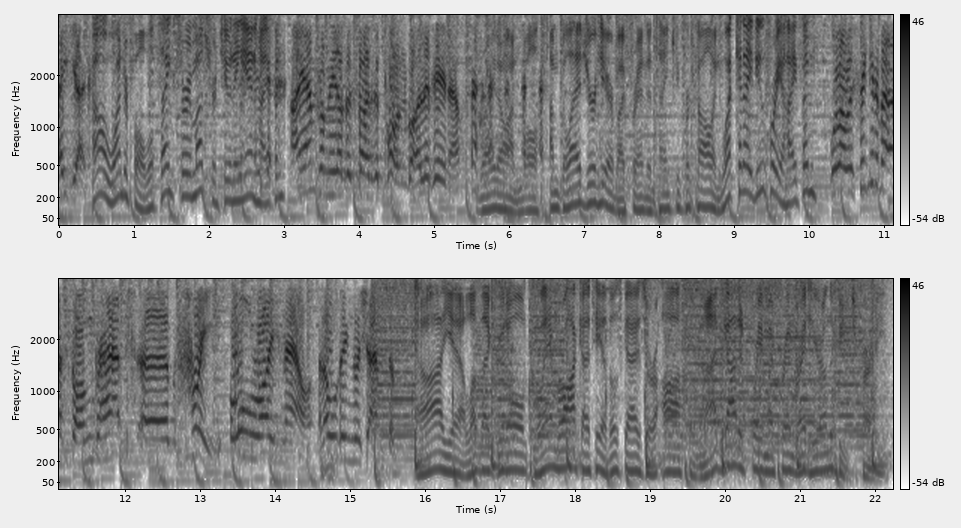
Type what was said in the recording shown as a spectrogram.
Ajax. Oh, wonderful. Well, thanks very much for tuning in, Hyphen. I am from the other side of the pond, but I live here now. right on. Well, I'm glad you're here, my friend, and thank you for calling. What can I do for you, Hyphen? Well, I was thinking about a song, perhaps uh, Free, All Right Now, an old English anthem. Ah, yeah. Love that good old glam rock. I tell you, those guys are awesome. And I've got it for you, my friend, right here on the beach party.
